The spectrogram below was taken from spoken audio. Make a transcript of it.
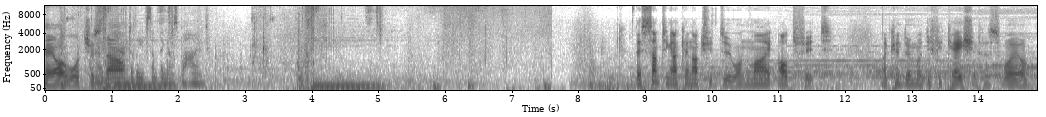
Okay, I'd down. have to leave something else behind. There's something I can actually do on my outfit. I can do modification as well.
